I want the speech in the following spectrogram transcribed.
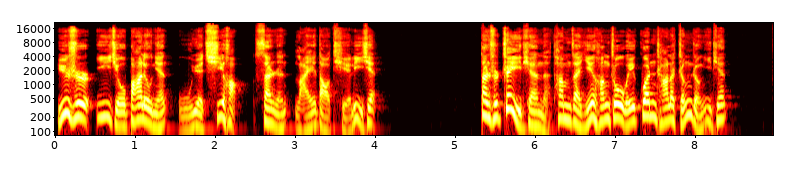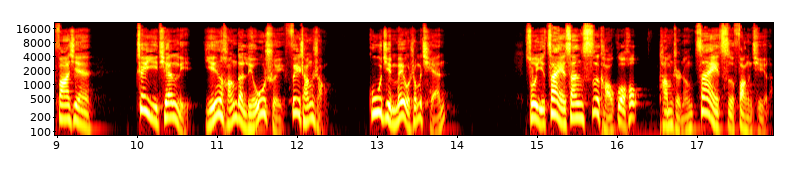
于是，一九八六年五月七号，三人来到铁力县。但是这一天呢，他们在银行周围观察了整整一天，发现这一天里银行的流水非常少，估计没有什么钱。所以再三思考过后，他们只能再次放弃了。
